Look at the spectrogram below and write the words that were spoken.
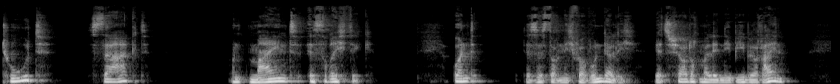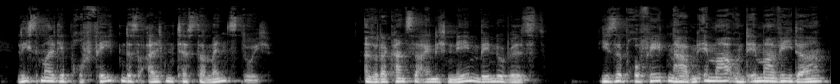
tut, sagt und meint, ist richtig. Und das ist doch nicht verwunderlich. Jetzt schau doch mal in die Bibel rein. Lies mal die Propheten des Alten Testaments durch. Also da kannst du eigentlich nehmen, wen du willst. Diese Propheten haben immer und immer wieder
